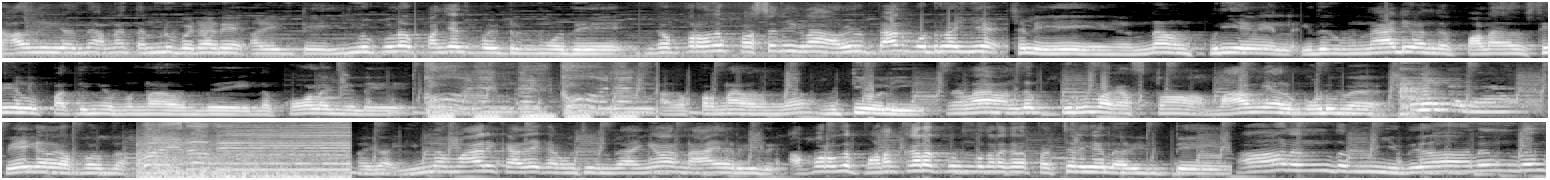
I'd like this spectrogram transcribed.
காதலி வந்து அண்ணன் தள்ளு போயிட்டானு அப்படின்ட்டு இவங்களுக்குள்ள பஞ்சாயத்து போயிட்டு இருக்கும்போது இதுக்கப்புறம் வந்து பசங்களாம் அப்படின்னு பிளான் போட்டுருவாங்க. சரி என்ன அவனுக்கு புரியவே இல்லை. இதுக்கு முன்னாடி வந்த பல சீரியல் பார்த்தீங்க அப்படின்னா வந்து இந்த கோலங்கள். அதுக்கப்புறம் தான் வந்து மிட்டி ஒலி. இதெல்லாம் வந்து குடும்ப கஷ்டம். மாமியார் கொடுமை. பேய்கதை அப்புறம் தான் இந்த மாதிரி கதையை காமிச்சிருந்தாங்க ஒரு நாயம் இருக்குது. அப்புறம் வந்து பணக்கார குடும்பத்தில் நடக்கிற பிரச்சனைகள் அப்படின்ட்டு. ஆனந்தம் இது ஆனந்தம்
